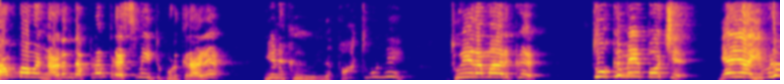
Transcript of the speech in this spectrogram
சம்பவம் நடந்த அப்புறம் ப்ரெஸ் மீட் கொடுக்குறாரு. எனக்கு இதை பார்த்த உடனே துயரமா இருக்கு. தூக்கமே போச்சு. ஏயா இவ்வளோ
